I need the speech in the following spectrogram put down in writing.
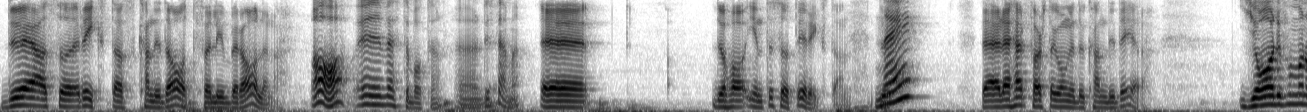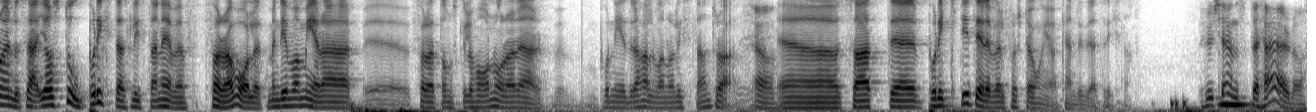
du är alltså riksdagskandidat för Liberalerna. Ja, i Västerbotten. Eh, Det stämmer. Eh, du har inte suttit i riksdagen. Nej, Det är det här första gången du kandiderar? Ja, det får man nog ändå säga. Jag stod på riksdagslistan även förra valet, men det var mera eh, för att de skulle ha några där på nedre halvan av listan tror jag. Ja. Så att på riktigt är det väl första gången jag kandiderar till riksdagen. Hur känns det här då?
